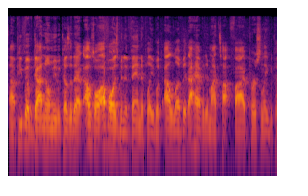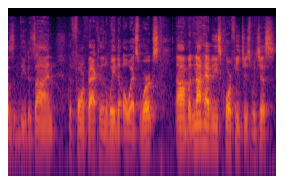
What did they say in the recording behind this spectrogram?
Uh, people have gotten on me because of that. I was all, I've always been a fan of the playbook. I love it. I have it in my top five personally because of the design, the form factor, and the way the OS works. Uh, but not having these core features was just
